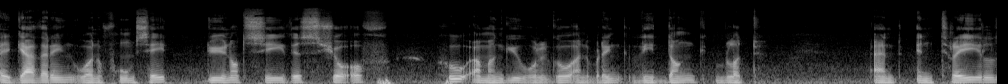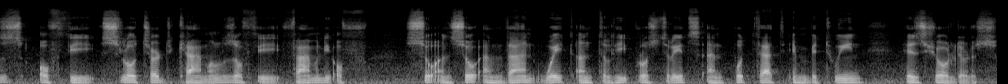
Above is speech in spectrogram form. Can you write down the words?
a gathering, one of whom said, Do you not see this show off? Who among you will go and bring the dung blood and entrails of the slaughtered camels of the family of so and so, and then wait until he prostrates and put that in between his shoulders?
